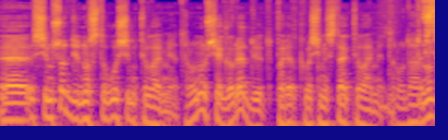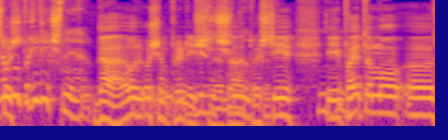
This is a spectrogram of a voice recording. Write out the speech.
798 э, километров. Ну, все говорят, где-то порядка 800 километров. Да. То ну, есть, то есть приличная. Да, очень приличная, да. То есть, и, угу. и поэтому э,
